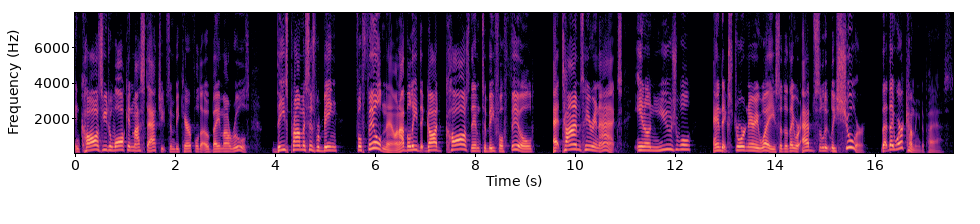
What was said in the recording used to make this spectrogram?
and cause you to walk in my statutes and be careful to obey my rules. These promises were being fulfilled now, and I believe that God caused them to be fulfilled at times here in Acts in unusual and extraordinary ways so that they were absolutely sure that they were coming to pass.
